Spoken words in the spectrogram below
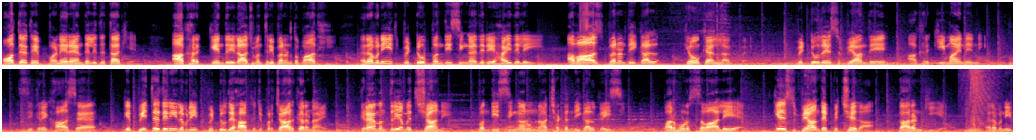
ਅਹੁਦੇ ਤੇ ਬਣੇ ਰਹਿਣ ਦੇ ਲਈ ਦਿੱਤਾ ਗਿਆ ਆਖਰ ਕੇਂਦਰੀ ਰਾਜ ਮੰਤਰੀ ਬਣਨ ਤੋਂ ਬਾਅਦ ਹੀ ਰਵਨੀਤ ਬਿੱਟੂ ਬੰਦੀ ਸਿੰਘਾਂ ਦੀ ਰਿਹਾਈ ਦੇ ਲਈ ਆਵਾਜ਼ ਬਣਨ ਦੀ ਗੱਲ ਕਿਉਂ ਕਹਿਣ ਲੱਗ ਪਏ? ਬਿੱਟੂ ਦੇ ਇਸ ਬਿਆਨ ਦੇ ਆਖਰ ਕੀ ਮਾਇਨੇ ਨੇ? ਜ਼ਿਕਰ ਖਾਸ ਹੈ ਕਿ ਬੀਤੇ ਦਿਨੀ ਰਵਨੀਤ ਬਿੱਟੂ ਦੇ ਹੱਕ 'ਚ ਪ੍ਰਚਾਰ ਕਰਨ ਆਏ ਗ੍ਰਹਿ ਮੰਤਰੀ ਅਮਿਤ ਸ਼ਾਹ ਨੇ ਬੰਦੀ ਸਿੰਘਾਂ ਨੂੰ ਨਾ ਛੱਡਣ ਦੀ ਗੱਲ ਕਹੀ ਸੀ। ਪਰ ਹੁਣ ਸਵਾਲ ਇਹ ਹੈ ਕਿ ਇਸ ਬਿਆਨ ਦੇ ਪਿੱਛੇ ਦਾ ਕਾਰਨ ਕੀ ਹੈ? ਰਵਨੀਤ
